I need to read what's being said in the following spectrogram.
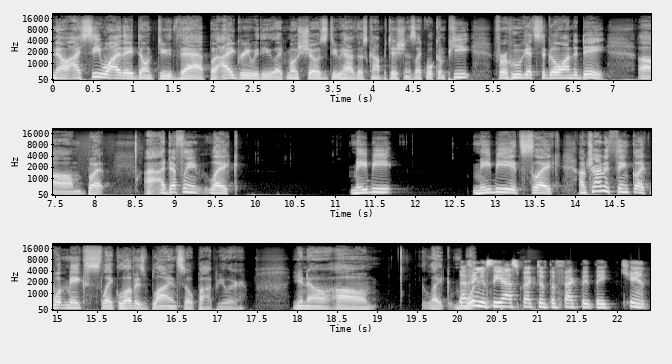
know, I see why they don't do that, but I agree with you. Like most shows do have those competitions. Like we'll compete for who gets to go on the date. Um, but I, I definitely like maybe maybe it's like I'm trying to think like what makes like Love is Blind so popular. You know, um like I what- think it's the aspect of the fact that they can't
